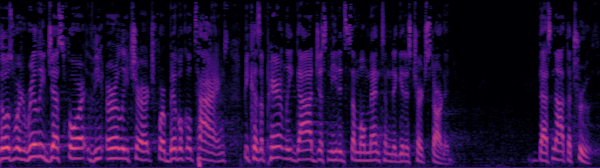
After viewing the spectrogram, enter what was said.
those were really just for the early church, for biblical times, because apparently God just needed some momentum to get his church started. That's not the truth.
